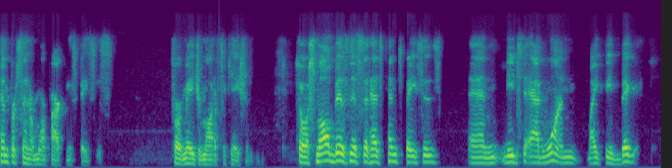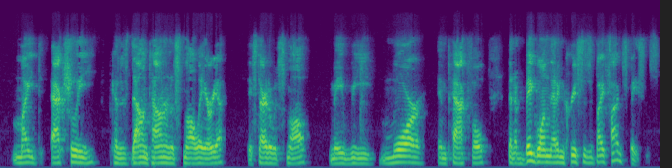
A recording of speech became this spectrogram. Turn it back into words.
10% or more parking spaces for a major modification. So a small business that has 10 spaces and needs to add one might be big, might actually, because it's downtown in a small area, they started with small, may be more impactful than a big one that increases it by five spaces.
